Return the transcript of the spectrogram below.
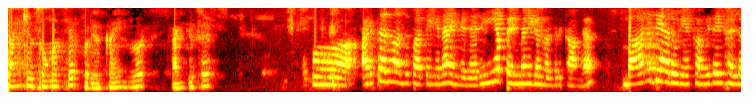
thank you so much sir for your kind words thank you sir இப்போ அடுத்தது வந்து பாத்தீங்கன்னா இங்க நிறைய பெண்மணிகள் வந்திருக்காங்க. பாரதியாருடைய கவிதைகள்ல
